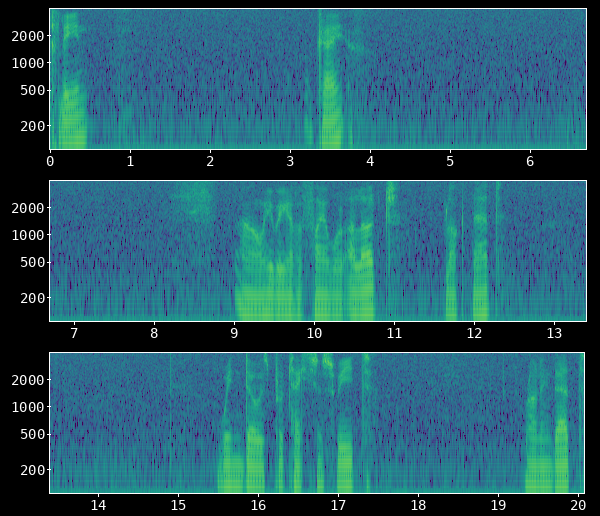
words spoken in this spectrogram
Clean. Okay. Oh here we have a firewall alert. Block that. Windows Protection Suite. Running that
